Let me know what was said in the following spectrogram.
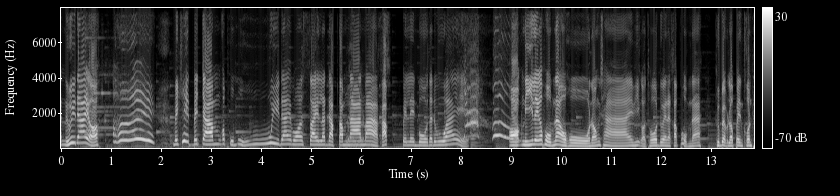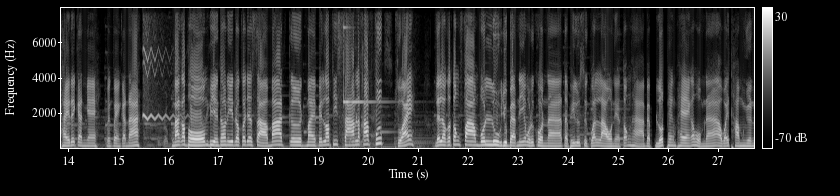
นเฮ้ยได้เหรอเฮ้ยไม่คิดไม่จำก็ผมอุ้ยได้มอไซค์ระดับตำนานมากครับ เป็นเรนโบว์แต่ด้วยออกหนีเลยครับผมนะโอ้โห น้องชายพี่ขอโทษด้วยนะครับผมนะ คือแบบเราเป็นคนไทยด้วยกันไงแบ่งๆกันนะ มาครับผมเพียงเท่านี้เราก็จะสามารถเกิดใหม่เป็นรอบที่ 3 แล้วครับฟึบสวย แล้วเราก็ต้องฟาร์มวนลูปอยู่แบบนี้ครับผมทุกคนนะ แต่พี่รู้สึกว่าเราเนี่ยต้องหาแบบรถแพงๆครับผมนะเอาไว้ทำเงิน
